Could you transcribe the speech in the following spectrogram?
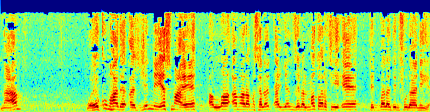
نعم. ويكون هذا الجن يسمع إيه؟ الله أمر مثلا أن ينزل المطر في إيه؟ في البلد الفلانية.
